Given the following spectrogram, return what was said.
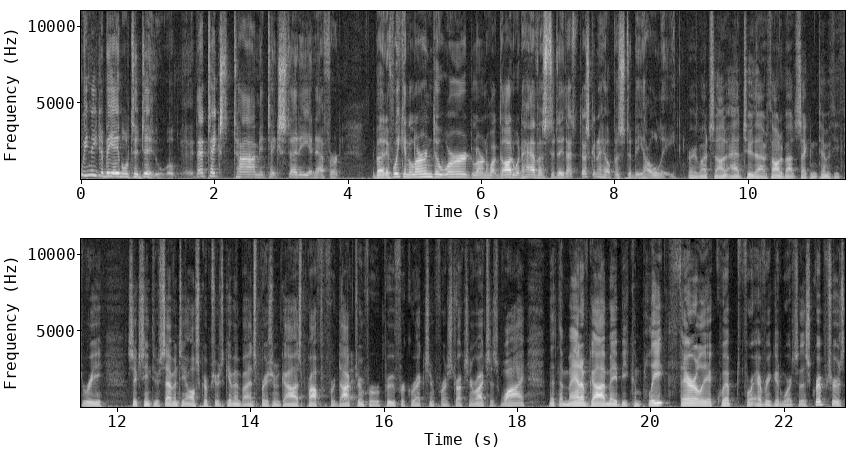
we need to be able to do. That takes time, it takes study and effort. But if we can learn the word, learn what God would have us to do, that's, that's going to help us to be holy. Very much. I'll add to that. I thought about 2 Timothy 3, 16 through 17. All scripture is given by inspiration of God, is profitable for doctrine, for reproof, for correction, for instruction in righteousness. Why? That the man of God may be complete, thoroughly equipped for every good work. So the scriptures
